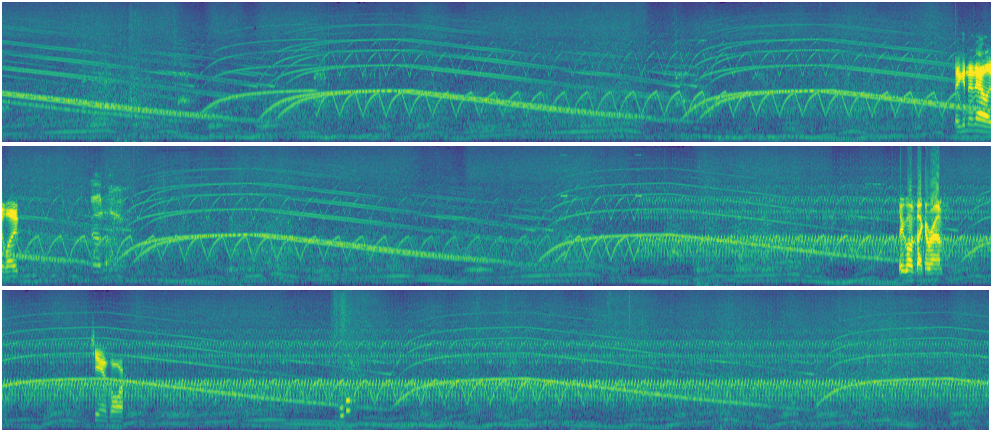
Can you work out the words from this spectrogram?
Taking an alleyway. They're going back around. 10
